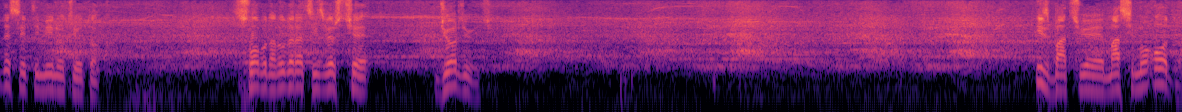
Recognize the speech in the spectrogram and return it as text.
20. minut je u toku. Slobodan udarac izvešće Đorđević. Izbacio je Massimo Odo.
